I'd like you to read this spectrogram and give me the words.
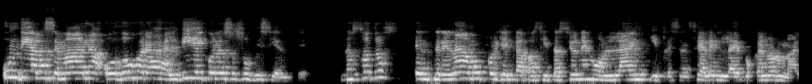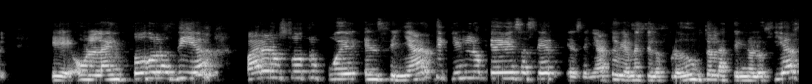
un día a la semana o dos horas al día y con eso es suficiente. Nosotros entrenamos porque hay capacitaciones online y presenciales en la época normal eh, online todos los días para nosotros poder enseñarte qué es lo que debes hacer, enseñarte obviamente los productos, las tecnologías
